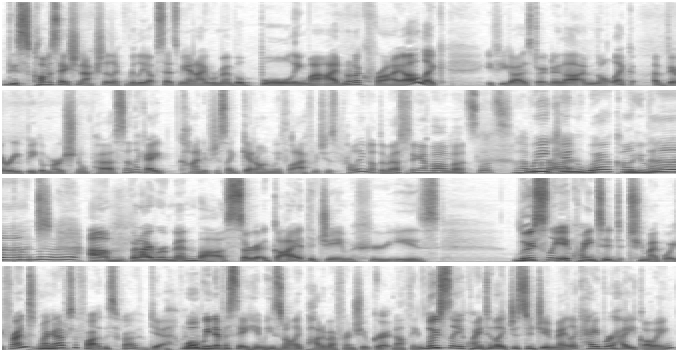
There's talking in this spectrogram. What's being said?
This conversation actually like really upsets me, and I remember bawling my eye. I'm not a crier, like if you guys don't know that, I'm not like a very big emotional person. Like I kind of just like get on with life, which is probably not the best thing ever. But Let's, let's have a we cry. can work on We that. work on that. Um, but I remember, so a guy at the gym who is loosely acquainted to my boyfriend. Am I gonna have to fight this guy? Yeah. Well, we never see him. He's not like part of our friendship group. Great. Nothing. Loosely acquainted, like just a gym mate. Like, hey, bro, how you going?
